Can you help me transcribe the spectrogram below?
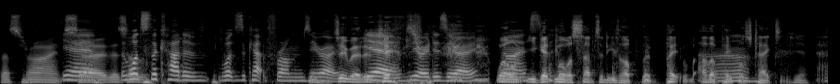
that's right. Yeah. So what's a- the cut of what's the cut from zero? Zero to yeah, zero. zero to zero. Well, nice. you get more subsidies off the people, other Ah. people's taxes, yeah. Ah.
